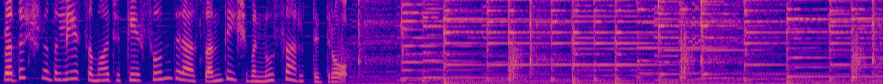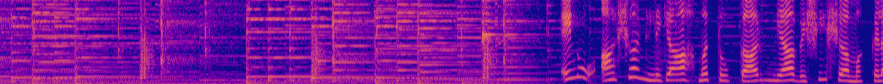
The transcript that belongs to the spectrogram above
ಪ್ರದರ್ಶನದಲ್ಲಿ ಸಮಾಜಕ್ಕೆ ಸುಂದರ ಸಂದೇಶವನ್ನು ಸಾರುತ್ತಿದ್ರು. ಆಶಾ ನಿಲಯ ಮತ್ತು ಕಾರುಣ್ಯ ವಿಶೇಷ ಮಕ್ಕಳ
